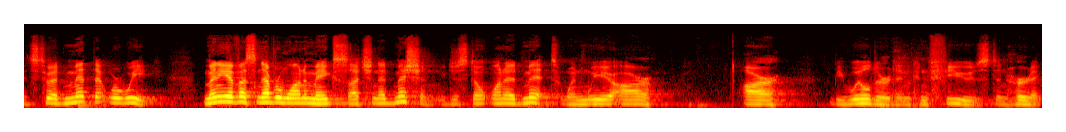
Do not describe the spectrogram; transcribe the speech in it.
It's to admit that we're weak. Many of us never want to make such an admission. We just don't want to admit when we are, are bewildered and confused and hurting.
